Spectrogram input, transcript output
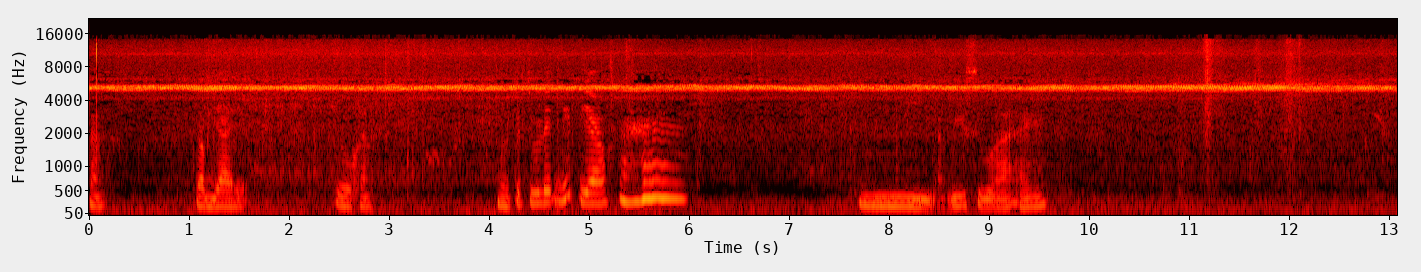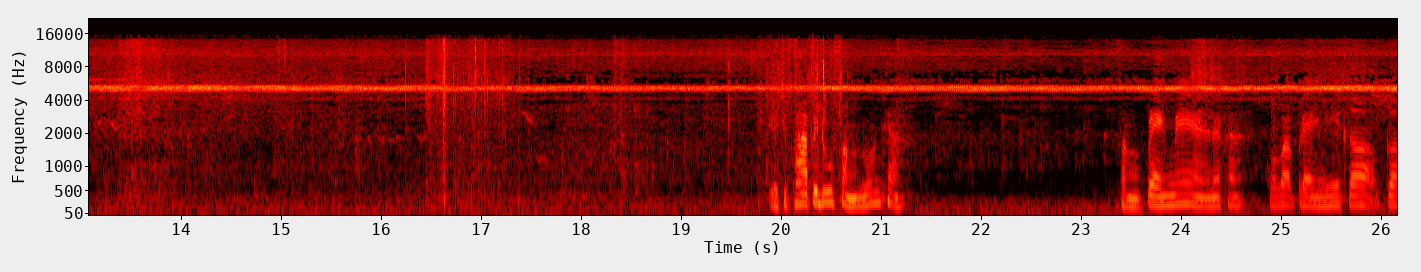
ค่ะ ดอกใหญ่ ดูค่ะ เหมือนประตูเล็กนิดเดียวอืมดอกนี้สวยเดี๋ยวจะพาไปดูฝั่งนู้นค่ะ ฝั่งแปลงแม่นะคะ เพราะว่าแปลงนี้ก็ก็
